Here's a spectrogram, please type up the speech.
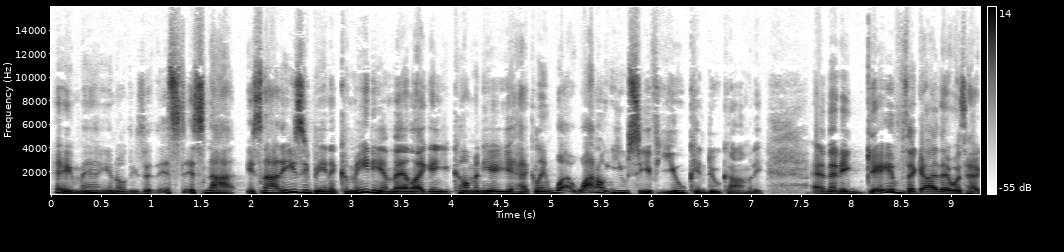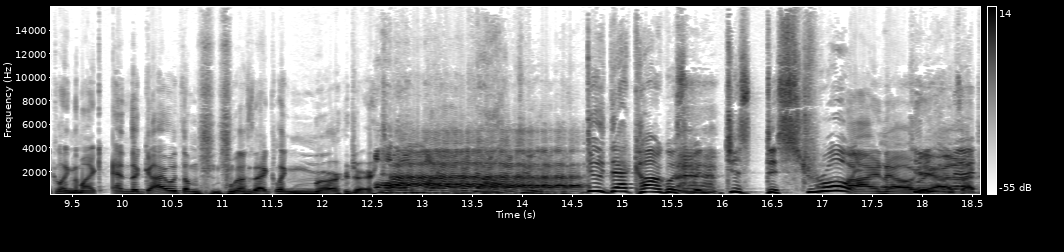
hey man, you know, these are, it's, it's not, it's not easy being a comedian, man. Like, and you come in here, you're heckling. Why, why don't you see if you can do comedy? And then he gave the guy that was heckling the mic, and the guy with the was heckling murder. oh my god, dude, dude, that comic must have been just destroyed. I know. Can you yeah, like-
